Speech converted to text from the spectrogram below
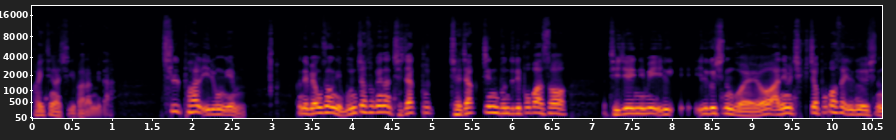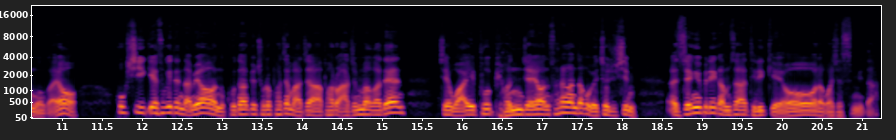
화이팅 하시기 바랍니다. 7816님. 근데 명성님, 문자 속에는 제작부, 제작진 분들이 뽑아서 DJ님이 읽, 으시는 거예요? 아니면 직접 뽑아서 읽으시는 건가요? 혹시 이게 소개된다면 고등학교 졸업하자마자 바로 아줌마가 된 제 와이프 변재현 사랑한다고 외쳐주심 생유비리 감사드릴게요. 라고 하셨습니다.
